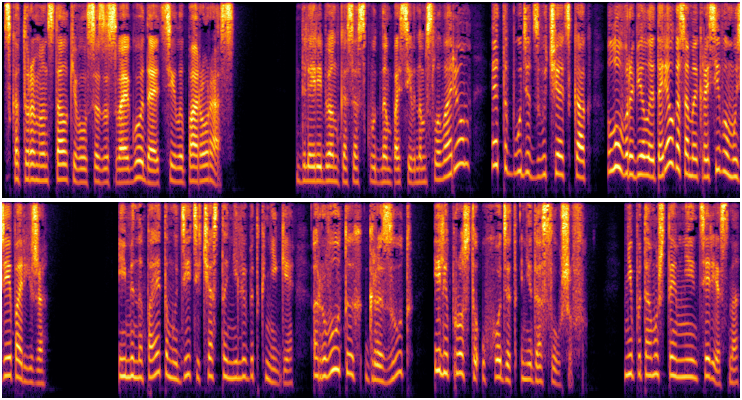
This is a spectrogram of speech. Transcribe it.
с которыми он сталкивался за свои годы от силы пару раз. Для ребенка со скудным пассивным словарем это будет звучать как «Лувр и белая тарелка — самый красивый музей Парижа». Именно поэтому дети часто не любят книги, рвут их, грызут или просто уходят, не дослушав. Не потому, что им не интересно,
